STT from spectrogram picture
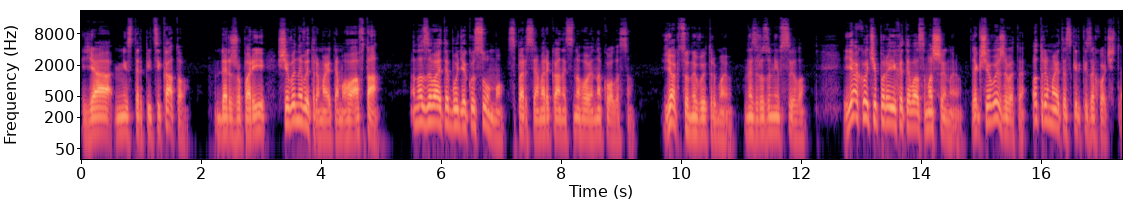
Я містер Піцікато. Держу парі, що ви не витримаєте мого авто. Називайте будь-яку суму, сперся американець ногою на колесо. Як це не витримаю? не зрозумів сила. Я хочу переїхати вас машиною. Якщо виживете, отримаєте скільки захочете,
